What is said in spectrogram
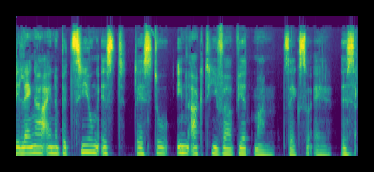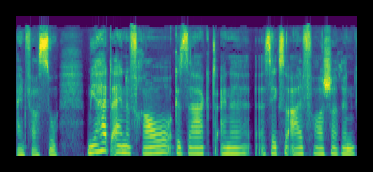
Je länger eine Beziehung ist, desto inaktiver wird man sexuell. Ist einfach so. Mir hat eine Frau gesagt, eine Sexualforscherin,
